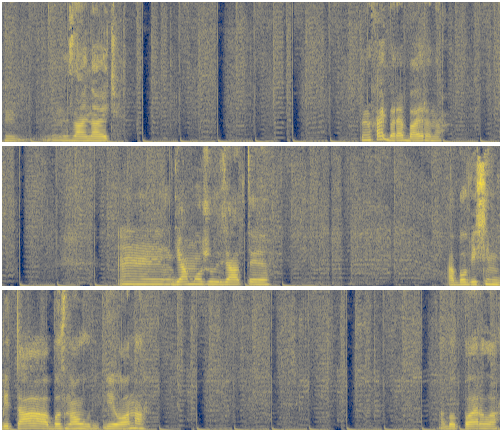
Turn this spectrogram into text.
Хм, Я не знаю навіть. Нехай бере Байрона. Я можу взяти або 8 біта, або знову Ліона. Або Перла.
